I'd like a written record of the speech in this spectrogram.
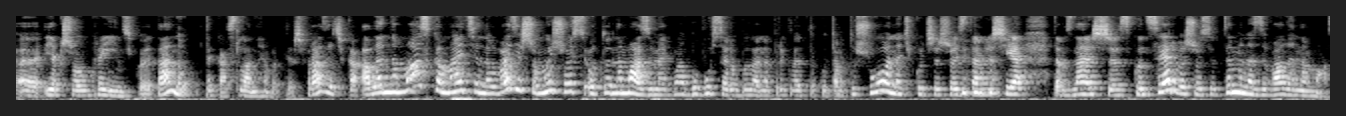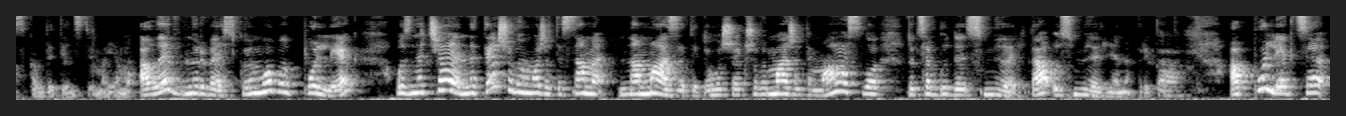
е, якщо українською, та? ну така слангова теж фразочка. Але намазка мається на увазі, що ми щось ото намазуємо, як моя бабуся робила, наприклад, таку там тушоночку чи щось там ще, там, знаєш, з консерви, щось. Це ми називали намазка в дитинстві моєму. Але в норвезькою мовою полег означає не те, що ви можете саме намазати, того що якщо ви мажете масло, то це буде смір, та? осмір'я, наприклад. Так. А полек це,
